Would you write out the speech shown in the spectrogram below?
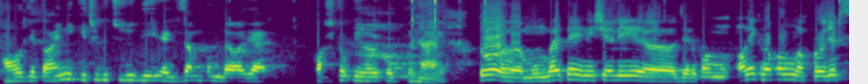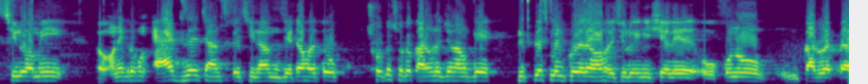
সহজে তো হয়নি, কিছু কিছু যদি এক্সাম্পল দেওয়া যায়, কষ্ট কীভাবে করতে হ্যাঁ তো মুম্বাইতে ইনিশিয়ালি যেরকম অনেক রকম প্রজেক্ট ছিল, আমি অনেক রকম অ্যাডস এ চান্স পেয়েছিলাম, যেটা হয়তো ছোট ছোট কারণের জন্য আমাকে রিপ্লেসমেন্ট করে দেওয়া হয়েছিল ইনিশিয়ালে ও কোনো কারও একটা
